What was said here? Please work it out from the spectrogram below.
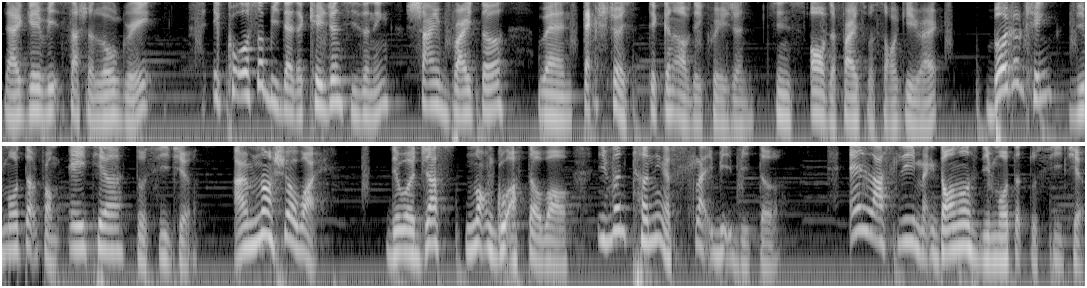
that I gave it such a low grade. It could also be that the Cajun seasoning shine brighter when texture is taken out of the equation since all of the fries were soggy, right? Burger King demoted from A tier to C tier. I'm not sure why. They were just not good after a while, even turning a slight bit bitter. And lastly, McDonald's demoted to C tier.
